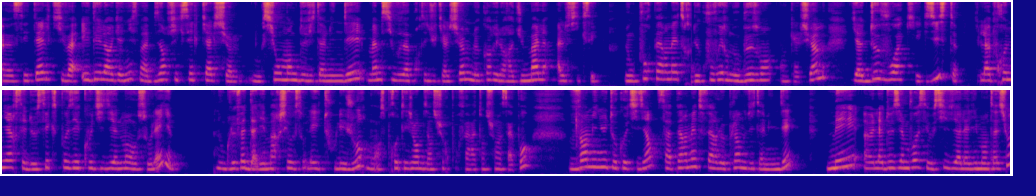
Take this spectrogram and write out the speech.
Euh, c'est elle qui va aider l'organisme à bien fixer le calcium. Donc, si on manque de vitamine D, même si vous apportez du calcium, le corps il aura du mal à le fixer. Donc pour permettre de couvrir nos besoins en calcium, il y a deux voies qui existent. La première, c'est de s'exposer quotidiennement au soleil. Donc le fait d'aller marcher au soleil tous les jours, en se protégeant bien sûr pour faire attention à sa peau, 20 minutes au quotidien, ça permet de faire le plein de vitamine D. Mais euh, la deuxième voie, c'est aussi via l'alimentation,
